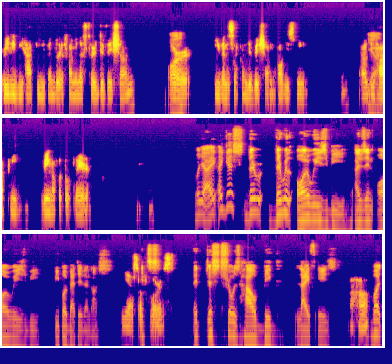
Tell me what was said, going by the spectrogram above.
really be happy even though if I'm in the third division or even the second division, obviously. I'd be happy being a football player. Mm-hmm. Well, yeah, I, I guess there there will always be, as in always be, people better than us. Yes, of It's- course. It just shows how big life is. Uh huh. But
